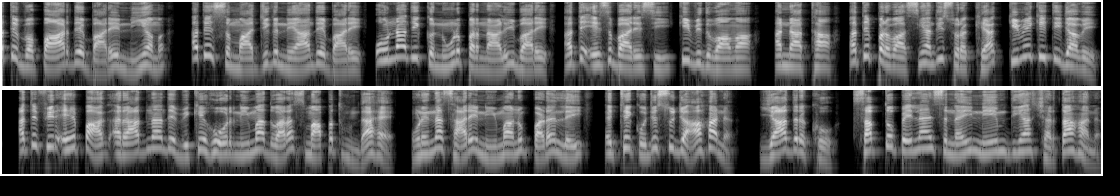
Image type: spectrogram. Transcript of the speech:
ਅਤੇ ਵਪਾਰ ਦੇ ਬਾਰੇ ਨਿਯਮ ਅਤੇ ਸਮਾਜਿਕ ਨਿਆਂ ਦੇ ਬਾਰੇ, ਉਹਨਾਂ ਦੀ ਕਾਨੂੰਨ ਪ੍ਰਣਾਲੀ ਬਾਰੇ ਅਤੇ ਇਸ ਬਾਰੇ ਸੀ ਕਿ ਵਿਧਵਾਵਾਂ ਅਨਾਥਾਂ ਅਤੇ ਪ੍ਰਵਾਸੀਆਂ ਦੀ ਸੁਰੱਖਿਆ ਕਿਵੇਂ ਕੀਤੀ ਜਾਵੇ ਅਤੇ ਫਿਰ ਇਹ ਭਾਗ ਆਰਾਧਨਾ ਦੇ ਵਿਖੇ ਹੋਰ ਨਿਯਮਾਂ ਦੁਆਰਾ ਸਮਾਪਤ ਹੁੰਦਾ ਹੈ। ਹੁਣ ਇਹਨਾਂ ਸਾਰੇ ਨਿਯਮਾਂ ਨੂੰ ਪੜ੍ਹਨ ਲਈ ਇੱਥੇ ਕੁਝ ਸੁਝਾਅ ਹਨ। ਯਾਦ ਰੱਖੋ, ਸਭ ਤੋਂ ਪਹਿਲਾਂ ਇਸ ਨਈ ਨੇਮ ਦੀਆਂ ਸ਼ਰਤਾਂ ਹਨ,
